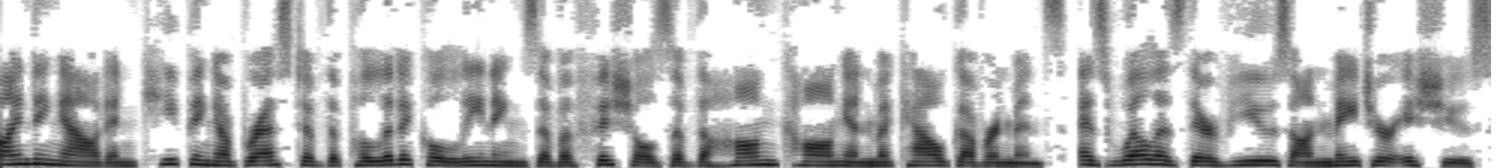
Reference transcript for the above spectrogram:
finding out and keeping abreast of the political leanings of officials of the Hong Kong and Macau governments, as well as their views on major issues,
